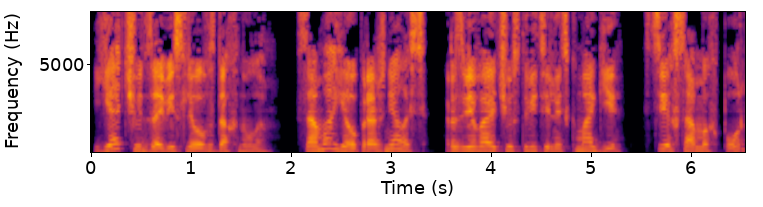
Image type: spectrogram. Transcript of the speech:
Я чуть завистливо вздохнула. Сама я упражнялась, развивая чувствительность к магии с тех самых пор,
